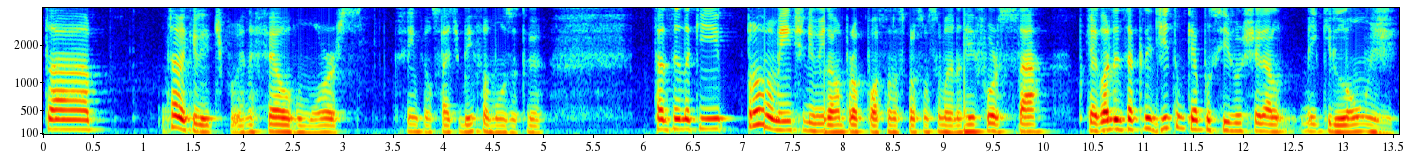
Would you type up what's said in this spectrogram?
tá, sabe aquele tipo NFL Rumors, sempre um site bem famoso até. Tá dizendo aqui provavelmente England vai dar uma proposta nas próximas semanas reforçar, porque agora eles acreditam que é possível chegar meio que longe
